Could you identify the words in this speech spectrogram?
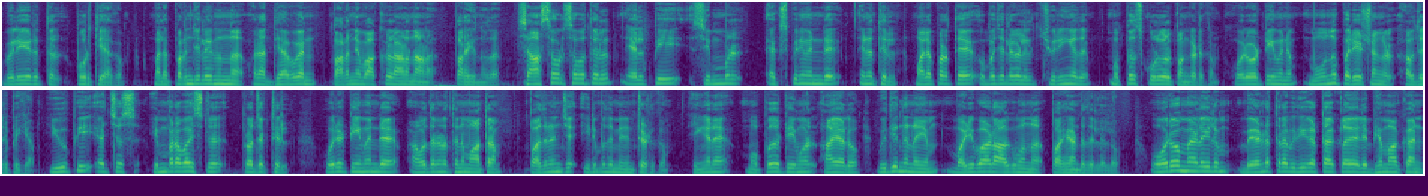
വിലയിരുത്തൽ പൂർത്തിയാകും. മലപ്പുറം ജില്ലയിൽ നിന്ന് ഒരു അധ്യാപകൻ പറഞ്ഞ വാക്കുകളാണെന്നാണ് പറയുന്നത്. ശാസ്ത്രോത്സവത്തിൽ എൽ പി സിമ്പിൾ എക്സ്പെരിമെന്റ് ഇനത്തിൽ മലപ്പുറത്തെ ഉപജില്ലകളിൽ ചുരുങ്ങിയത് മുപ്പത് സ്കൂളുകൾ പങ്കെടുക്കും. ഓരോ ടീമിനും മൂന്ന് പരീക്ഷണങ്ങൾ അവതരിപ്പിക്കാം. U P H S improvised പ്രൊജക്ടിൽ ഒരു ടീമിന്റെ അവതരണത്തിന് മാത്രം പതിനഞ്ച് ഇരുപത് മിനിറ്റ് എടുക്കും. ഇങ്ങനെ മുപ്പത് ടീമുകൾ ആയാലോ വിധി നിർണയം വഴിപാടാകുമെന്ന് പറയേണ്ടതില്ലല്ലോ. ഓരോ മേളയിലും വേണ്ടത്ര വിധികർത്താക്കളെ ലഭ്യമാക്കാൻ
